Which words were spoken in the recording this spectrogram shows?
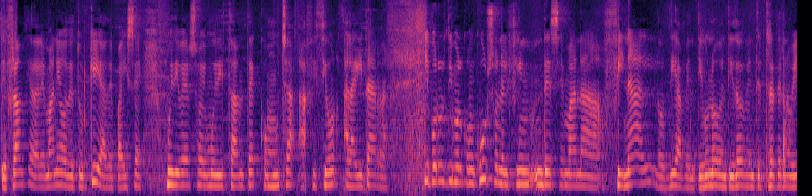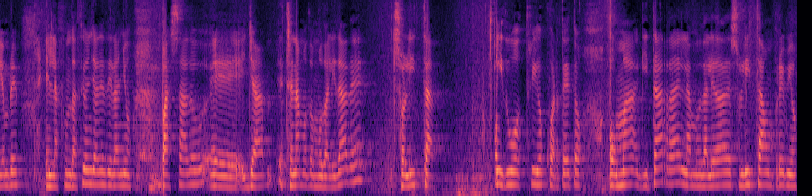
de Francia, de Alemania o de Turquía de países muy diversos y muy distantes, con mucha afición a la guitarra. Y por último, el concurso en el fin de semana final, los días 21, 22 23 de noviembre, en la Fundación ya desde el año pasado eh, ya estrenamos dos modalidades, solistas y dúos, tríos, cuartetos o más guitarra en la modalidad de solista un premio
